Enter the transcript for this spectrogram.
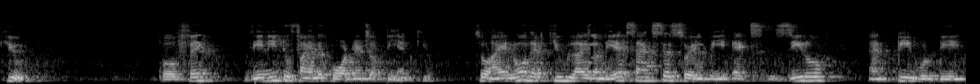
Q. Perfect. We need to find the coordinates of P and Q. So I know that Q lies on the x-axis, so it will be x0 and P would be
